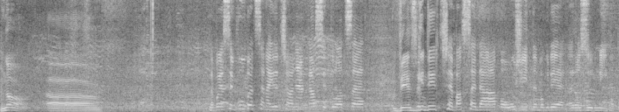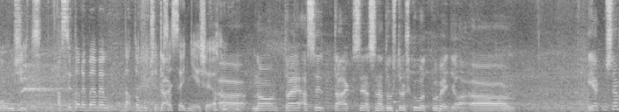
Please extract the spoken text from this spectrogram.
No, uh nebo jestli vůbec se najde třeba nějaká situace, Věřím... kdy třeba se dá použít, nebo kdy je rozumný ho použít. Asi to nebudeme na tom učit tak, sedni, že jo? Uh, no, to je asi tak, si asi na to už trošku odpověděla. Uh, jak už jsem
